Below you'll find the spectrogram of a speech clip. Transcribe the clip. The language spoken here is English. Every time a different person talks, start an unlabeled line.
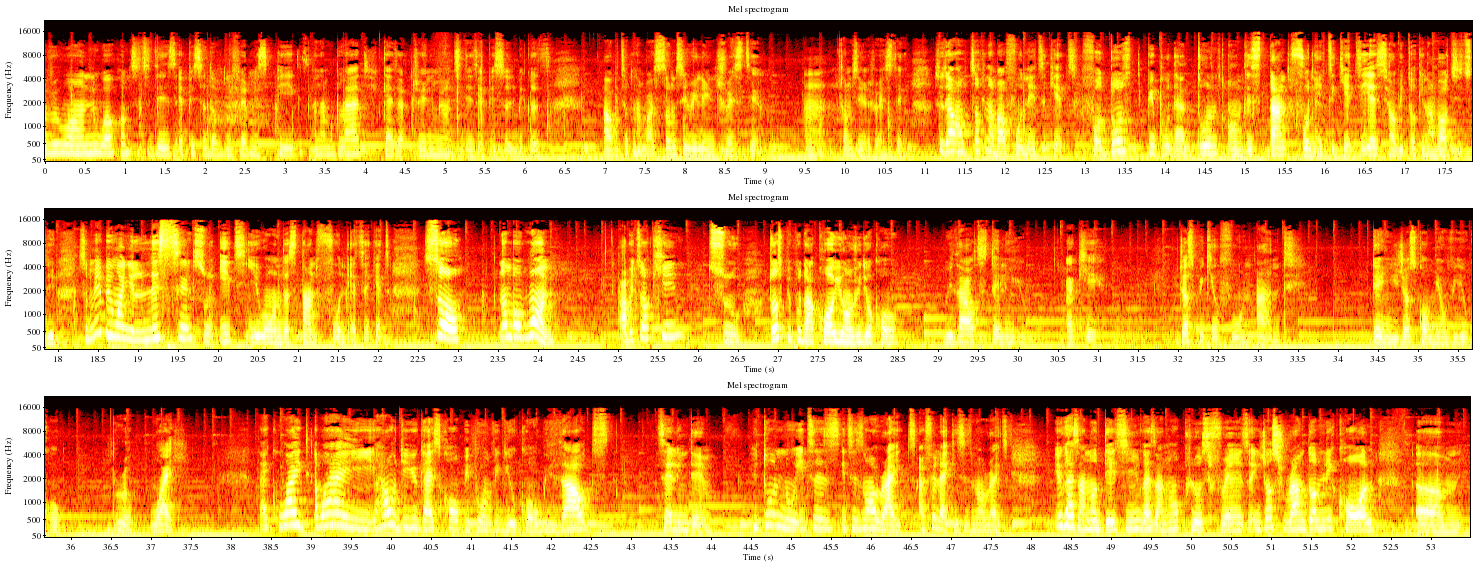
everyone, welcome to today's episode of The Famous Pigs, and I'm glad you guys are joining me on today's episode because I'll be talking about something really interesting. Mm, something interesting. So now I'm talking about phone etiquette. For those people that don't understand phone etiquette, yes, I'll be talking about it today. So maybe when you listen to it, you will understand phone etiquette. So number one, I'll be talking to those people that call you on video call without telling you. Okay, you just pick your phone and then you just call me on video call, bro. Why? Like why? Why? How do you guys call people on video call without telling them? You don't know. It is. It is not right. I feel like it is not right. You guys are not dating. You guys are not close friends. You just randomly call um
